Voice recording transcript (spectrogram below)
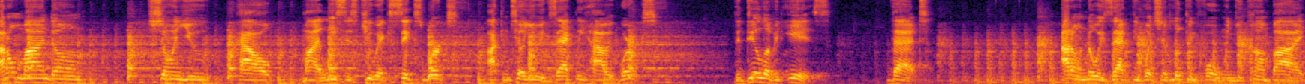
I don't mind um, showing you how my Alesis QX6 works. I can tell you exactly how it works. The deal of it is that I don't know exactly what you're looking for when you come by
